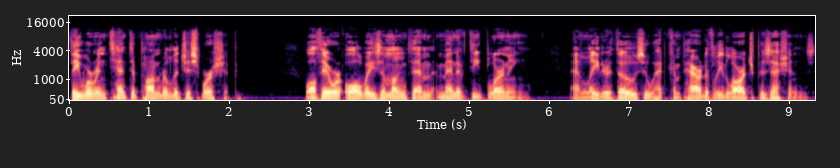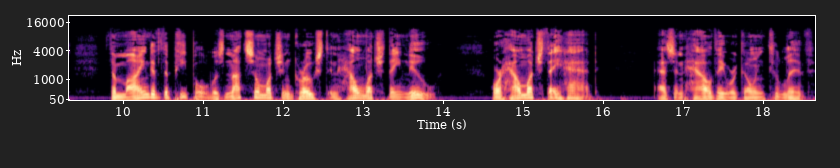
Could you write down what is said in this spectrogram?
They were intent upon religious worship. While there were always among them men of deep learning, and later those who had comparatively large possessions, the mind of the people was not so much engrossed in how much they knew or how much they had as in how they were going to live.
